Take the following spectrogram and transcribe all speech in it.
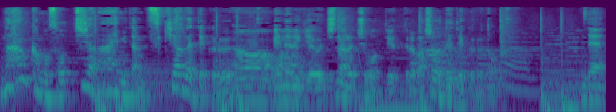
なんかもうそっちじゃないみたいに突き上げてくるエネルギーが内なる腸って言ってる場所が出てくると。で、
